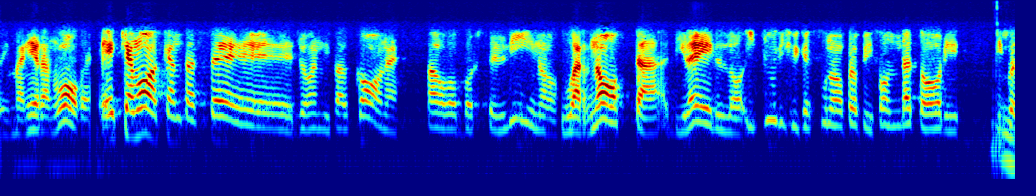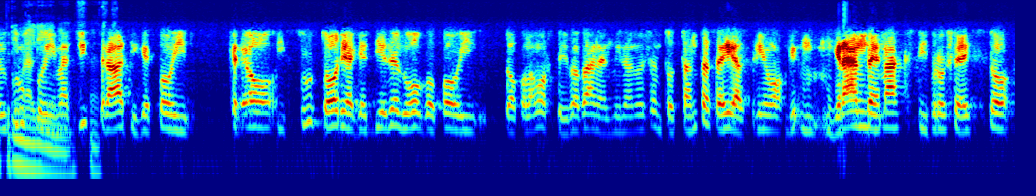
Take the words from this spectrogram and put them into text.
eh, in maniera nuova e chiamò accanto a sé Giovanni Falcone, Paolo Borsellino, Guarnotta, Di Lello, i giudici che furono proprio i fondatori di quel gruppo linea, di magistrati certo. che poi creò l'istruttoria che diede luogo poi dopo la morte di papà nel 1986 al primo grande maxi processo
